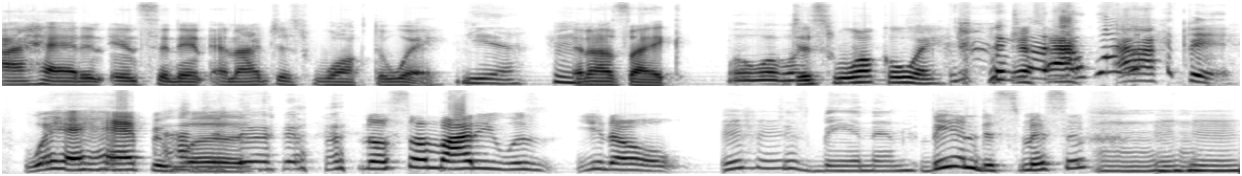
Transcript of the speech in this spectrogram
i had an incident and i just walked away yeah. Hmm. and i was like Well, what, what? just walk away what happened? what had happened was no somebody was you know just being them. being dismissive Mm-hmm.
